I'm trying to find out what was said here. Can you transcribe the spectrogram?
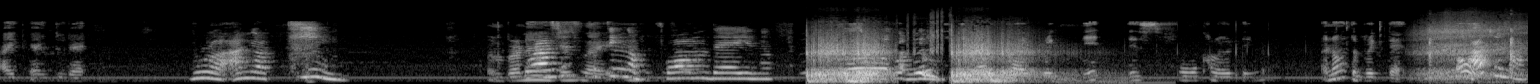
I, I do that. bro, I'm your team. Brother Bro, I'm is just just like putting a bomb there, you know. So I'm gonna teach you guys how to like break knit, this four color thing. I know how to break that. Oh, How can I?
